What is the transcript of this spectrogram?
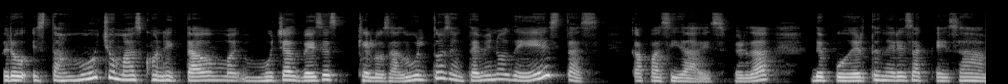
pero está mucho más conectado muchas veces que los adultos en términos de estas capacidades, ¿verdad? De poder tener esa, esa,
